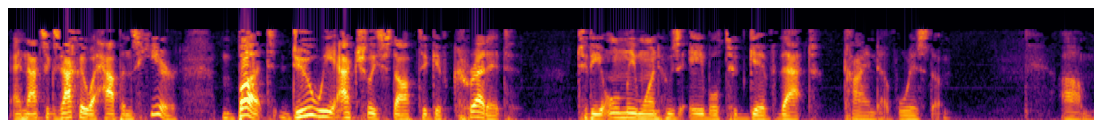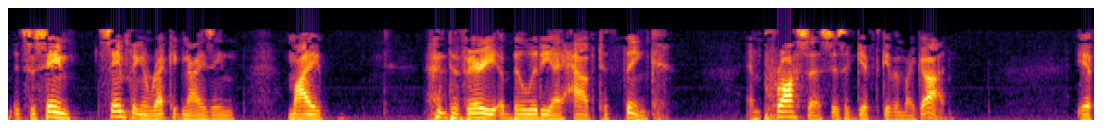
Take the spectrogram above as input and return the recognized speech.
And that's exactly what happens here. But do we actually stop to give credit to the only one who's able to give that kind of wisdom? Um, it's the same same thing in recognizing my the very ability I have to think and process is a gift given by God. If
